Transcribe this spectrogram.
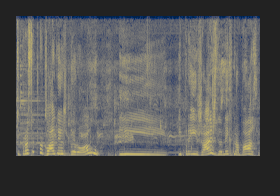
Ти просто прокладуєш дорогу і, і приїжджаєш до них на базу.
